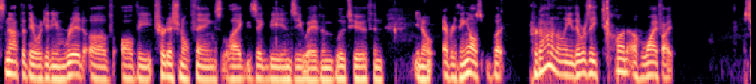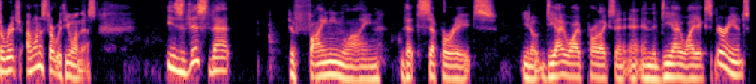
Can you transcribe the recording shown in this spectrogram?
It's not that they were getting rid of all the traditional things like Zigbee and Z Wave and Bluetooth and you know everything else, but predominantly there was a ton of Wi Fi. So, Rich, I want to start with you on this. Is this that defining line that separates you know DIY products and, and the DIY experience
